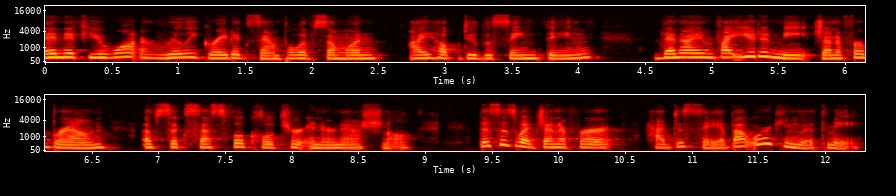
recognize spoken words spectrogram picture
And if you want a really great example of someone I help do the same thing, then I invite you to meet Jennifer Brown of Successful Culture International. This is what Jennifer had to say about working with me.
